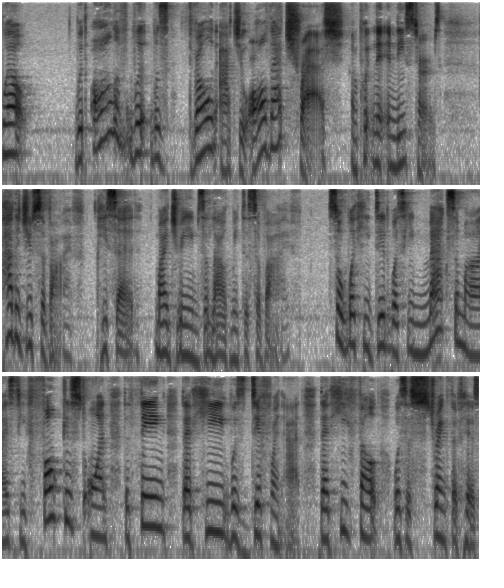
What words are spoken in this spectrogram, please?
Well, with all of what was thrown at you, all that trash, I'm putting it in these terms, how did you survive? He said, My dreams allowed me to survive. So, what he did was he maximized, he focused on the thing that he was different at, that he felt was a strength of his,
